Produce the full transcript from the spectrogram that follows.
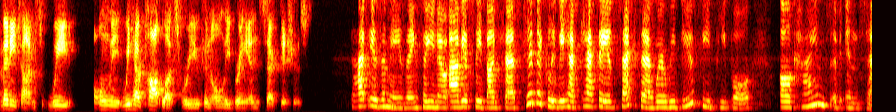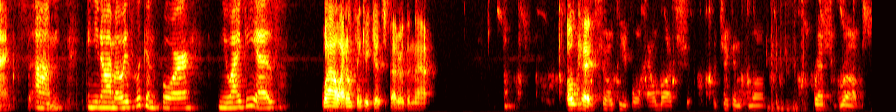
many times. We only we have potlucks where you can only bring insect dishes. That is amazing. So you know, obviously Bugfest. Typically, we have Cafe Insecta where we do feed people all kinds of insects. Um, and you know, I'm always looking for new ideas. Wow, I don't think it gets better than that. Okay. Show people how much the chickens love fresh grubs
